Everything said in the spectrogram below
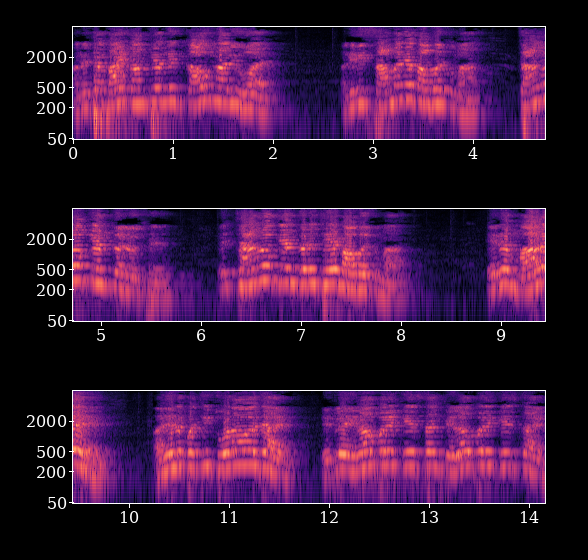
અને ત્યાં બાઇક આમથી આમ લઈને કાઉ માર્યું હોય, અને એવી સામાન્ય બાબતમાં ચાંગલો કેમ કર્યો છે? એ ચાંગલો કેમ કર્યો છે એ બાબતમાં એને મારે અને એને પછી છોડાવવા જાય, એટલે એના ઉપર કેસ થાય પેલા ઉપર કેસ થાય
